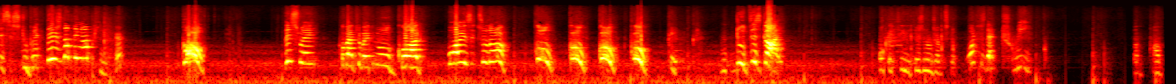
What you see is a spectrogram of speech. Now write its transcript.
This is stupid. There's nothing up here. Go! This way. Go back to bed. Oh god. Why is it so dark? Go, go, go, go. Okay. Dude, this guy. Okay, see, there's no jump scare. What is that tree? Um, um.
